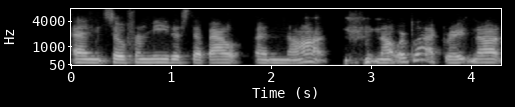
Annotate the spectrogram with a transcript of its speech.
And so for me to step out and not not wear black right? Not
